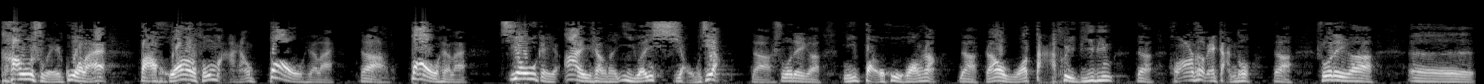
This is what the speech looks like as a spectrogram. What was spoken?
趟水过来，把皇上从马上抱下来。啊，抱下来交给岸上的一员小将啊，说这个你保护皇上啊，然后我打退敌兵啊。皇上特别感动啊，说这个呃，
